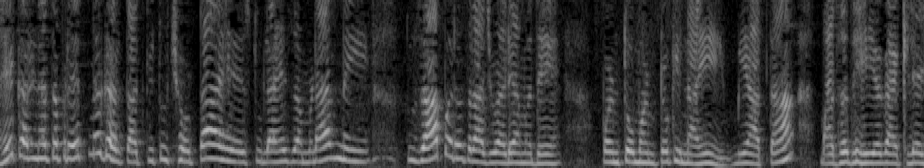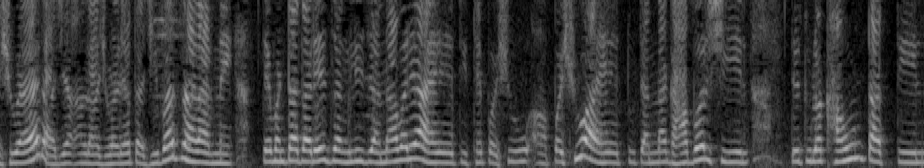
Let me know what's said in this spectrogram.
हे करण्याचा प्रयत्न करतात की तू छोटा आहेस तुला हे जमणार नाही तू जा परत राजवाड्यामध्ये. पण तो म्हणतो की नाही मी आता माझं ध्येय गाठल्याशिवाय राजा राजवाड्यात अजिबात जाणार नाही. ते म्हणतात अरे जंगली जनावरे आहेत तिथे पशु पशु आहेत तू त्यांना घाबरशील ते तुला खाऊन टाकतील.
